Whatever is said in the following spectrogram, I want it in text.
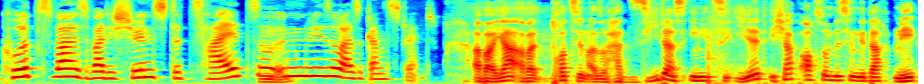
kurz war, es war die schönste Zeit, so Mhm. irgendwie so. Also ganz strange. Aber ja, aber trotzdem, also hat sie das initiiert? Ich habe auch so ein bisschen gedacht, nee,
